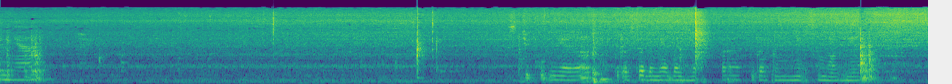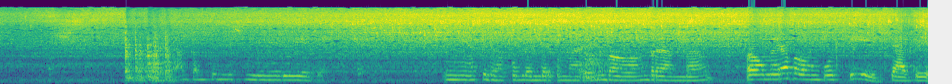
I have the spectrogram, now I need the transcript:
minyak secukupnya tidak banyak-banyak karena sudah berminyak semuanya. Kita akan tumis bumbunya dulu ya guys. Ini yang sudah aku blender kemarin bawang berambang bawang merah bawang putih cabai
